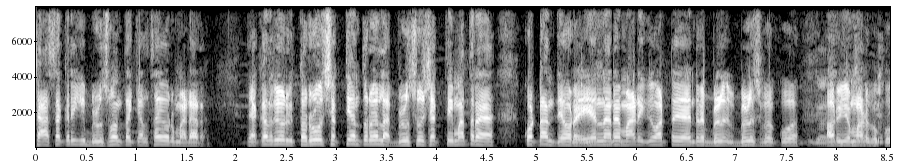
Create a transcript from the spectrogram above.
ಶಾಸಕರಿಗೆ ಬೀಳಿಸುವಂಥ ಕೆಲಸ ಇವ್ರು ಮಾಡ್ಯಾರ. ಯಾಕಂದ್ರೆ ಇವ್ರಿಗೆ ತರುವ ಶಕ್ತಿ ಅಂತೂ ಇಲ್ಲ, ಬೀಳಿಸುವ ಶಕ್ತಿ ಮಾತ್ರ ಕೊಟ್ಟಂತ ದೇವ್ರೆ. ಏನಾರ ಮಾಡಿ ಒಟ್ಟು ಏನಾರ ಬೀಳ್ ಬೀಳಿಸ್ಬೇಕು, ಅವ್ರಿಗೆ ಮಾಡಬೇಕು.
